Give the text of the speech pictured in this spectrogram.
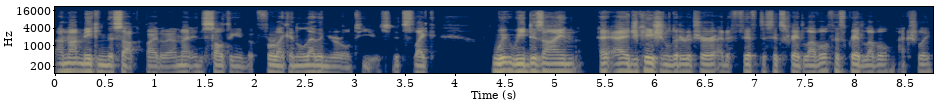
I'm not making this up by the way. I'm not insulting it, but for like an 11 year old to use. It's like we, we design education literature at a fifth to sixth grade level, fifth grade level actually,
